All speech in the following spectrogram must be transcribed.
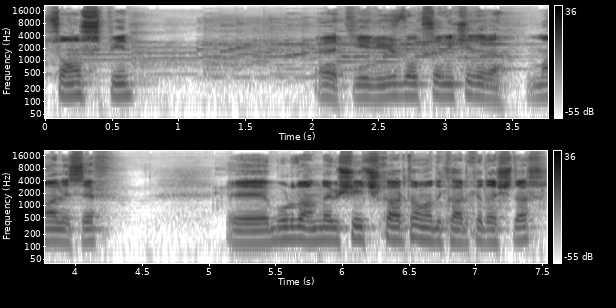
Son spin. Evet 792 lira. Maalesef. Ee, buradan da bir şey çıkartamadık arkadaşlar.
